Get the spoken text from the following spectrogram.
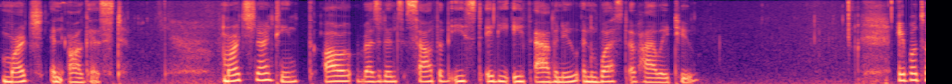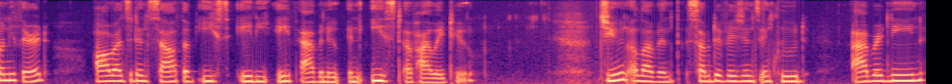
March and August. March 19th, all residents south of East 88th Avenue and west of Highway 2. April 23rd, all residents south of East 88th Avenue and east of Highway 2. June 11th, subdivisions include Aberdeen,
